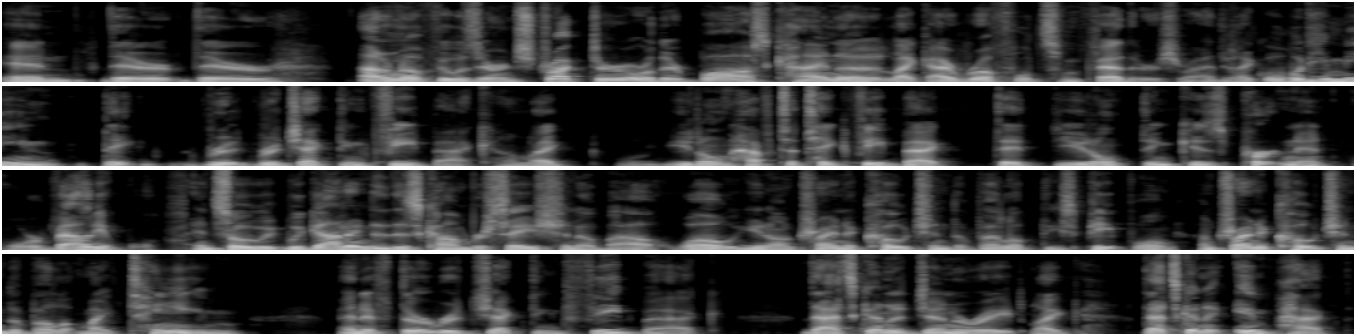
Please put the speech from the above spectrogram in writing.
and their, their, I don't know if it was their instructor or their boss, kind of like I ruffled some feathers, right? They're like, well, what do you mean they re- rejecting feedback? I'm like, well, you don't have to take feedback that you don't think is pertinent or valuable. And so we got into this conversation about, well, you know, I'm trying to coach and develop these people. I'm trying to coach and develop my team. And if they're rejecting feedback, that's going to generate like, that's going to impact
